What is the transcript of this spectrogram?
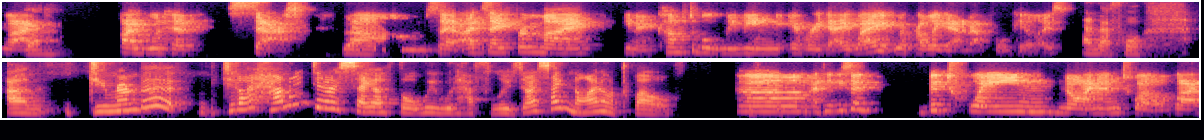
like yeah. I would have sat. Um, so I'd say from my you know comfortable living everyday weight, we're probably down about four kilos. And about four. Um, do you remember? Did I? How many did I say I thought we would have to lose? Did I say nine or twelve? Um, I think you said between nine and 12. Like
